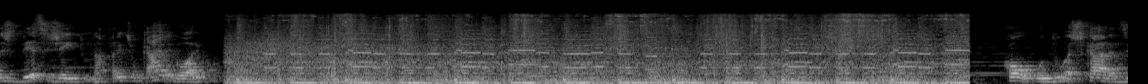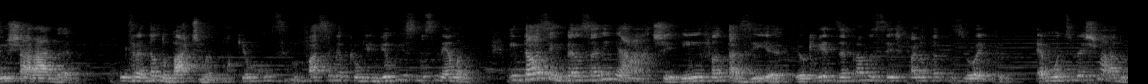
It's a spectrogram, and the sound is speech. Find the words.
Baseadas desse jeito, na frente de um carro alegórico. Com o Duas Caras e o Charada enfrentando Batman, porque eu consigo facilmente, porque eu vivi isso no cinema. Então, assim, pensando em arte e em fantasia, eu queria dizer pra vocês que Final Fantasy VIII é muito subestimado.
